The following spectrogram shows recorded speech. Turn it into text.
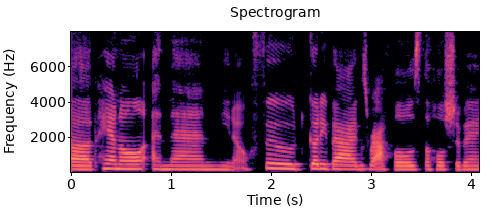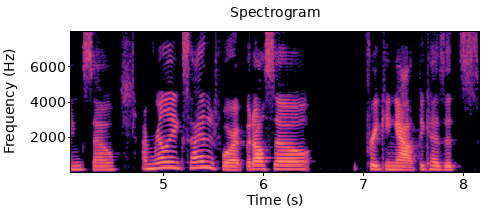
a, panel, and then, you know, food, goodie bags, raffles, the whole shebang. So I'm really excited for it, but also freaking out because it's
